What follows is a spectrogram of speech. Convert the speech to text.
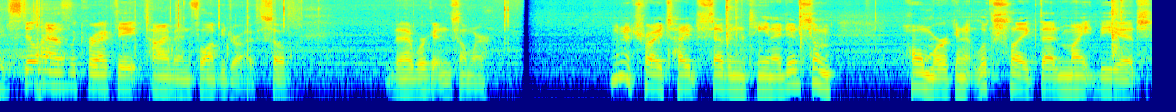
it still has the correct date, time, and floppy drive, so that we're getting somewhere. I'm gonna try type 17. I did some homework and it looks like that might be it.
